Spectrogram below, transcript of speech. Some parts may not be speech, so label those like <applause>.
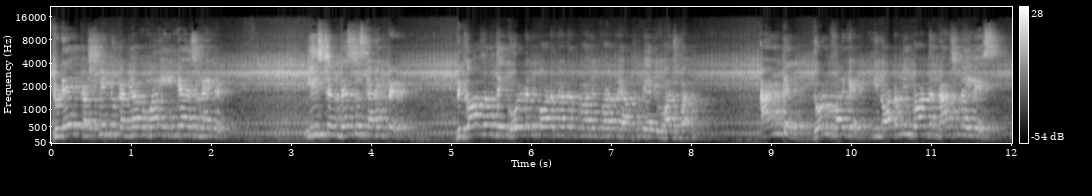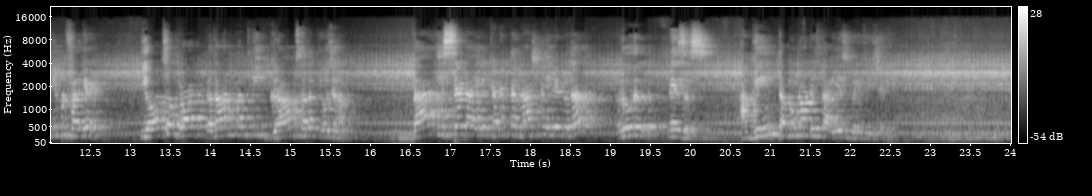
Today, Kashmir to Kanyakumari, India is united. East and West is connected because of the golden coordinator project brought by Atal Bihari Vajpayee. And don't forget, he not only brought the national highways, people forget, he also brought Pradhan Mantri Gram Sadak Yojana, where he said, I will connect the national highway to the rural places. Again, Tamil Nadu is the highest beneficiary.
